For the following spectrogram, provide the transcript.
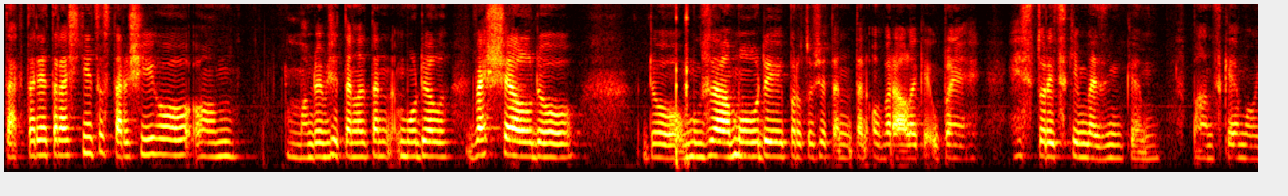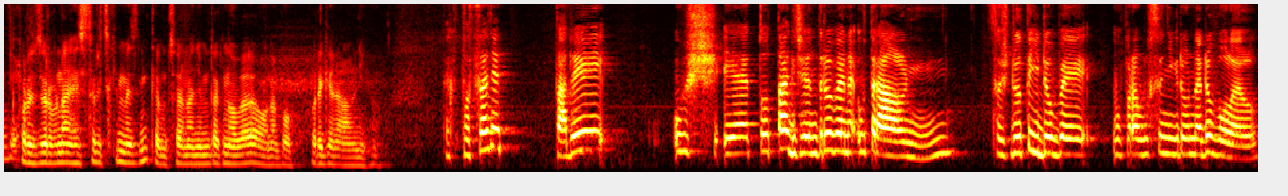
tak tady je teda ještě něco staršího. Um, Mám dojem, že tenhle ten model vešel do, do muzea módy, protože ten, ten overálek je úplně historickým mezníkem v pánské módě. Proč zrovna historickým mezníkem? Co je na něm tak nového nebo originálního? Tak v podstatě tady už je to tak genderově neutrální, což do té doby opravdu se nikdo nedovolil.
